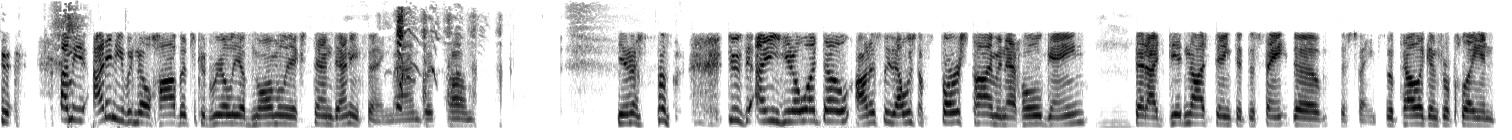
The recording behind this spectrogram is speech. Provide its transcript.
I mean, I didn't even know hobbits could really abnormally extend anything, man. But um, you know, dude, I mean, you know what though? Honestly, that was the first time in that whole game that I did not think that the Saint, the the Saints, the Pelicans were playing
